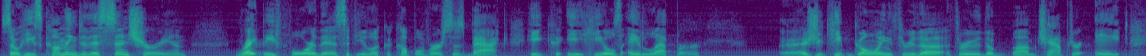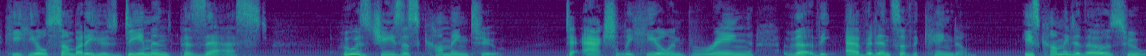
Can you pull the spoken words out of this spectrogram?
So he's coming to this centurion. Right before this, if you look a couple verses back, he, he heals a leper. As you keep going through the through the um, chapter eight, he heals somebody who's demon possessed. Who is Jesus coming to? to actually heal and bring the, the evidence of the kingdom. He's coming to those who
